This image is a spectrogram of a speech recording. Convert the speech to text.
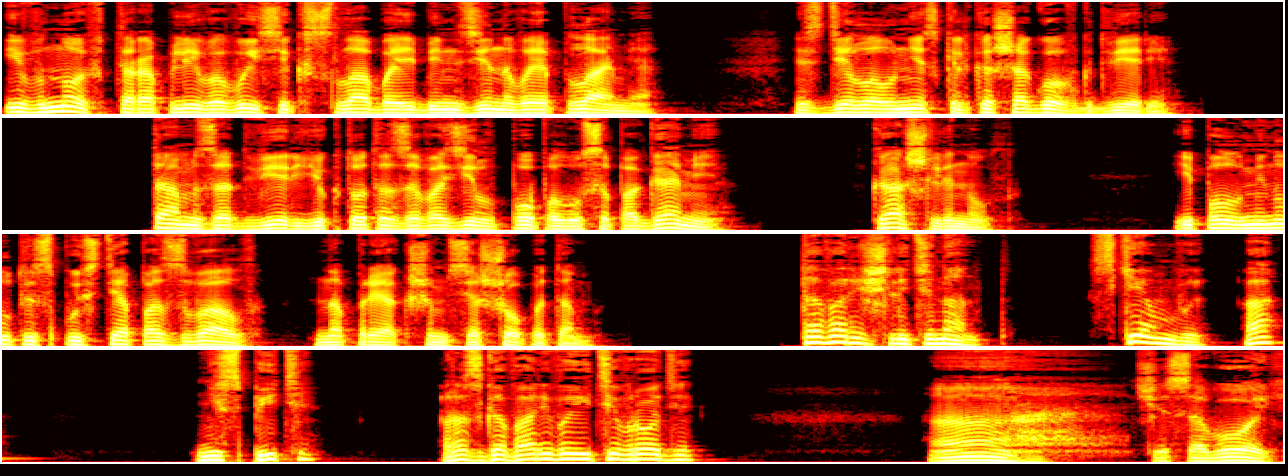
и вновь торопливо высек слабое бензиновое пламя, сделал несколько шагов к двери. Там за дверью кто-то завозил по полу сапогами, кашлянул и полминуты спустя позвал напрягшимся шепотом. «Товарищ лейтенант, с кем вы, а? Не спите? Разговариваете вроде?» «А, часовой.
